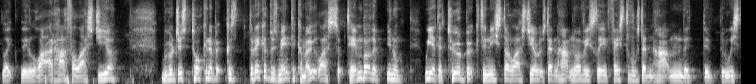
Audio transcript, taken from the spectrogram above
like the latter half of last year, we were just talking about because the record was meant to come out last September. The, you know, we had a tour booked in Easter last year, which didn't happen. Obviously, festivals didn't happen. The the, the release,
